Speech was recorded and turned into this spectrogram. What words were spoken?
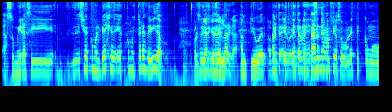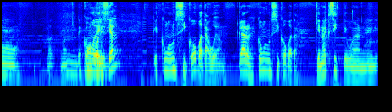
asumir así. De hecho, es como el viaje, de- es como historias de vida. po. Por eso Viajes que ser del largas. Anti-Uber. Aparte, esta, esta no es tan de mafioso, weón. Este es como. No- no, es Como de- policial. es como un psicópata, weón. Claro, es como un psicópata. Que no existe, weón.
